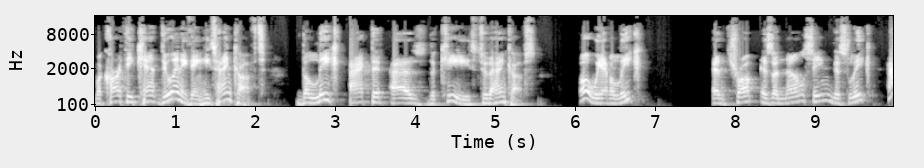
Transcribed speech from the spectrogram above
McCarthy can't do anything. He's handcuffed. The leak acted as the keys to the handcuffs. Oh, we have a leak? And Trump is announcing this leak?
